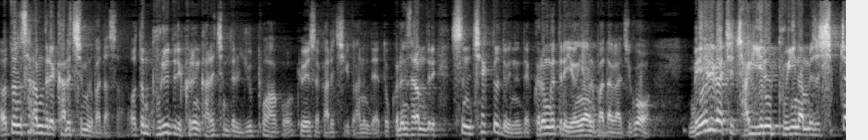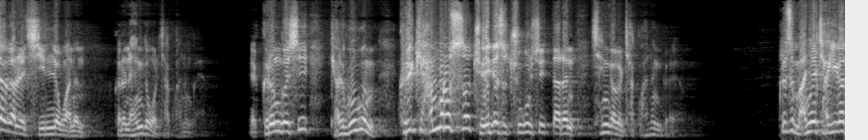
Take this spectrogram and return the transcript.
어떤 사람들의 가르침을 받아서 어떤 부류들이 그런 가르침들을 유포하고 교회에서 가르치기도 하는데 또 그런 사람들이 쓴 책들도 있는데 그런 것들의 영향을 받아가지고 매일같이 자기를 부인하면서 십자가를 지으려고 하는 그런 행동을 자꾸 하는 거예요. 예, 그런 것이 결국은 그렇게 함으로써 죄에 대해서 죽을 수 있다는 생각을 자꾸 하는 거예요. 그래서 만일 자기가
